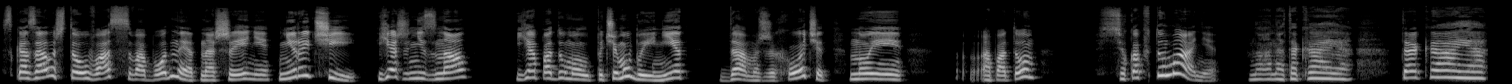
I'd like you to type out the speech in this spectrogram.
«Сказала, что у вас свободные отношения. Не рычи! Я же не знал. Я подумал, почему бы и нет. Дама же хочет, ну и... А потом... Все как в тумане. Но она такая... такая...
